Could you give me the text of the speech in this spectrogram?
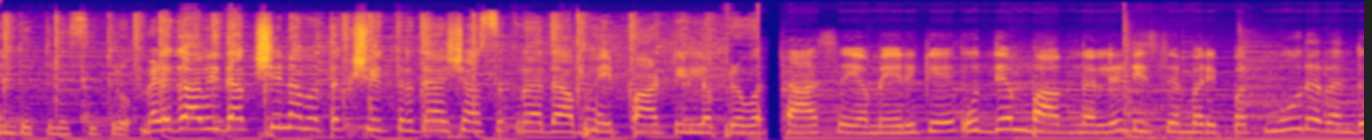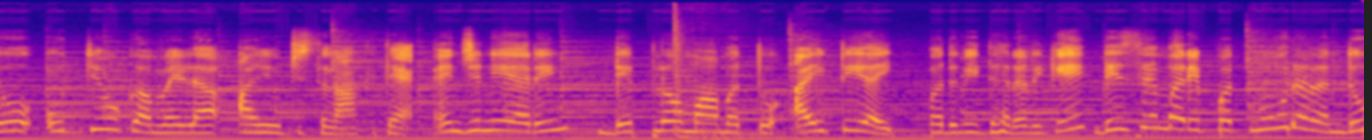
ಎಂದು ತಿಳಿಸಿದರು. ಬೆಳಗಾವಿ ದಕ್ಷಿಣ ಮತಕ್ಷೇತ್ರದ ಶಾಸಕರಾದ ಅಭಯ್ ಪಾಟೀಲ್ ಅವರ ಒತ್ತಾಸೆಯ ಮೇರೆಗೆ ಉದ್ಯಮಬಾಗ್ನಲ್ಲಿ ಡಿಸೆಂಬರ್ ಇಪ್ಪತ್ಮೂರರಂದು ಉದ್ಯೋಗ ಮೇಳ ಆಯೋಜಿಸಲಾಗಿದೆ. ಎಂಜಿನಿಯರಿಂಗ್, ಡಿಪ್ಲೊಮಾ ಮತ್ತು ಐಟಿಐ ಪದವೀಧರರಿಗೆ ಡಿಸೆಂಬರ್ ಇಪ್ಪತ್ಮೂರರಂದು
